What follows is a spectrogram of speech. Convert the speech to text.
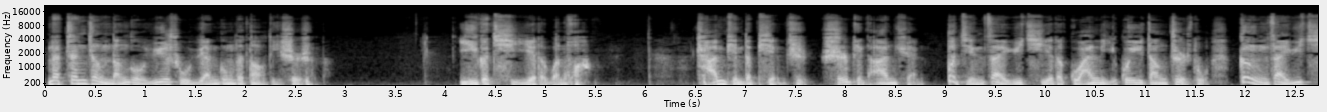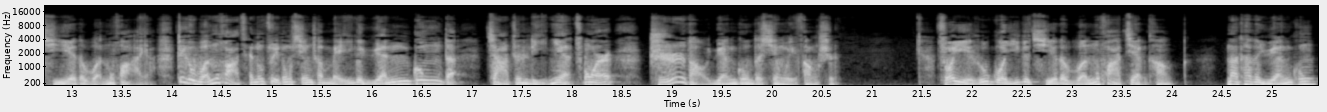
那真正能够约束员工的到底是什么？一个企业的文化，产品的品质，食品的安全。不仅在于企业的管理规章制度，更在于企业的文化呀。这个文化才能最终形成每一个员工的价值理念，从而指导员工的行为方式。所以，如果一个企业的文化健康，那他的员工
